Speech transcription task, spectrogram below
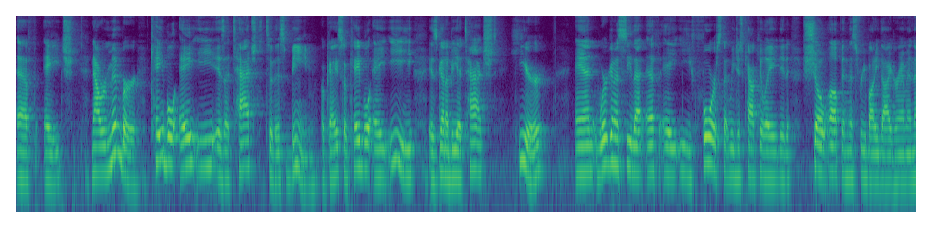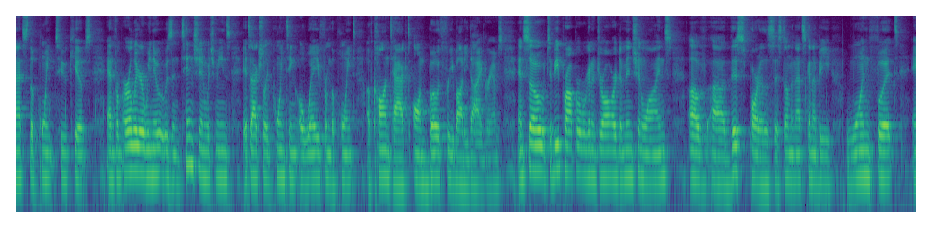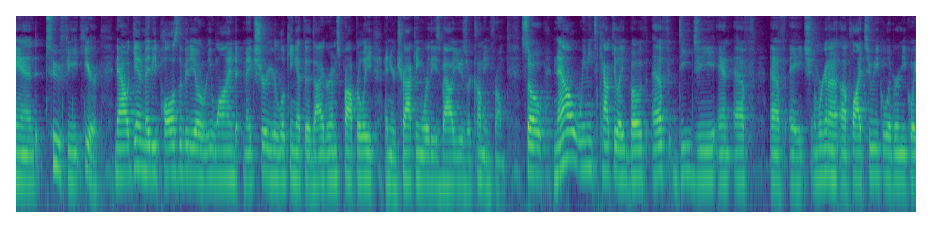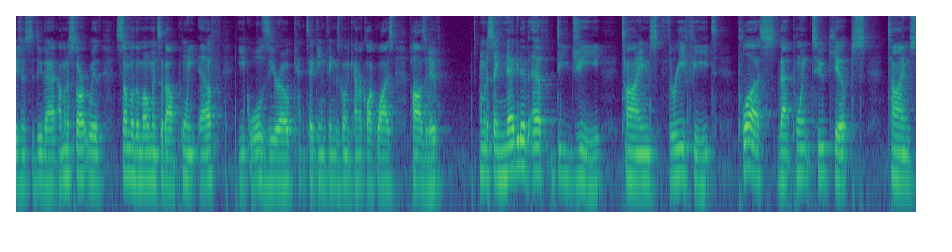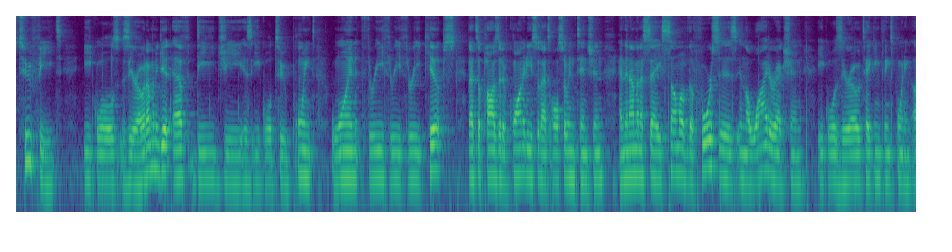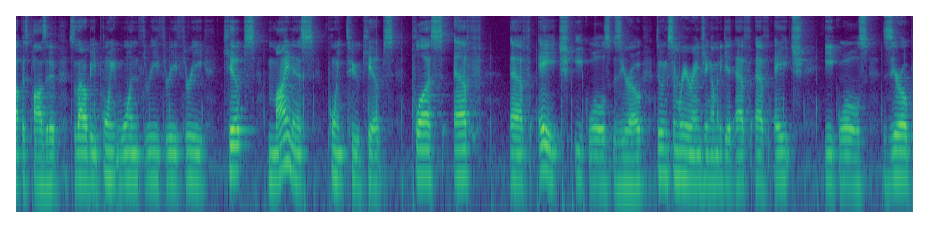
FFH. Now remember, cable AE is attached to this beam, okay? So cable AE is going to be attached here, and we're going to see that FAE force that we just calculated show up in this free body diagram, and that's the 0.2 kips. And from earlier, we knew it was in tension, which means it's actually pointing away from the point of contact on both free body diagrams. And so to be proper, we're going to draw our dimension lines of uh, this part of the system, and that's going to be one foot and two feet here. Now, again, maybe pause the video, rewind, make sure you're looking at the diagrams properly and you're tracking where these values are coming from. So now we need to calculate both FDG and FFH, and we're going to apply two equilibrium equations to do that. I'm going to start with sum of the moments about point F equals zero, taking things going counterclockwise, positive. I'm going to say negative FDG times 3 feet plus that 0.2 kips times 2 feet equals 0. And I'm going to get FDG is equal to 0.1333 kips. That's a positive quantity, so that's also in tension. And then I'm going to say sum of the forces in the y direction equals 0, taking things pointing up as positive. So that'll be 0.1333 kips minus 0.2 kips plus F FH equals 0. Doing some rearranging, I'm going to get FFH equals 0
